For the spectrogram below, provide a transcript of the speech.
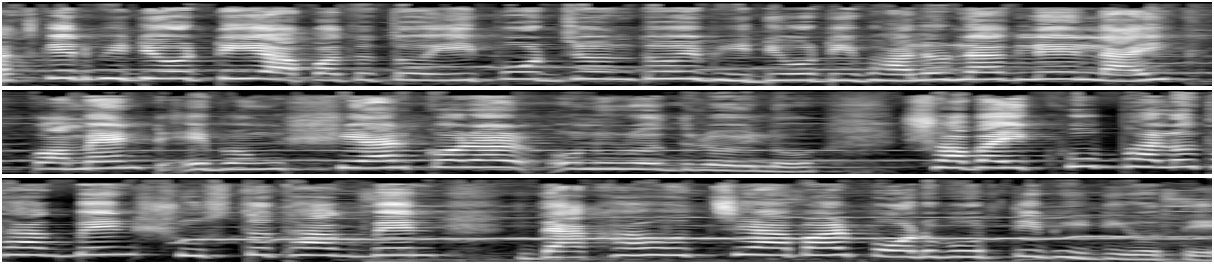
আজকের ভিডিওটি আপাতত এই পর্যন্তই। ভিডিওটি ভালো লাগলে লাইক, কমেন্ট এবং শেয়ার করার অনুরোধ রইল। সবাই খুব ভালো থাকবেন, সুস্থ থাকবেন। দেখা হচ্ছে আবার পরবর্তী ভিডিওতে।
